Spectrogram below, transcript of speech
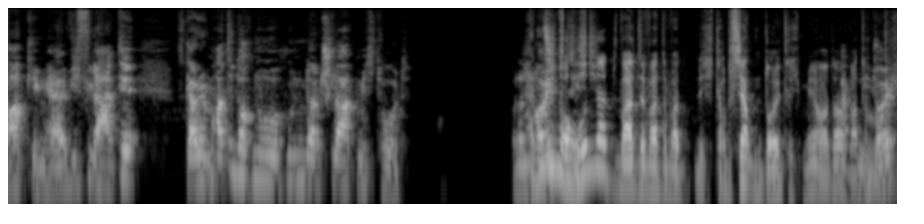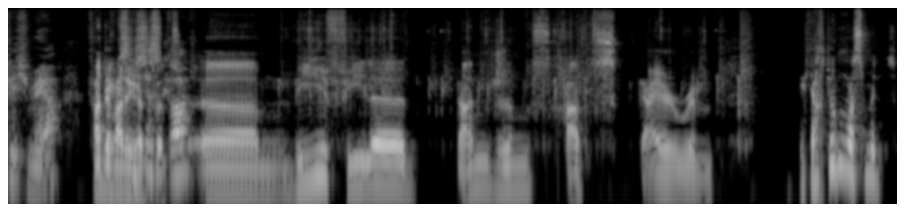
Fucking hell. Wie viele hatte? Skyrim hatte doch nur 100 Schlag mich tot. Oder Hatten sie noch 100? Warte, warte, warte. Ich glaube, sie hatten deutlich mehr, oder? Hatten warte mal. deutlich mehr. Warte, warte ganz kurz. Ähm, wie viele Dungeons hat Skyrim? Ich dachte irgendwas mit.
